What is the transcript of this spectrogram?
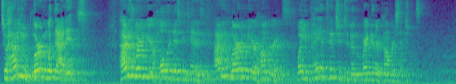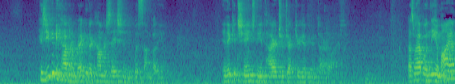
So, how do you learn what that is? How do you learn what your holy discontent is? How do you learn what your hunger is? Well, you pay attention to the regular conversations. Because you could be having a regular conversation with somebody, and it could change the entire trajectory of your entire life. That's what happened with Nehemiah.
